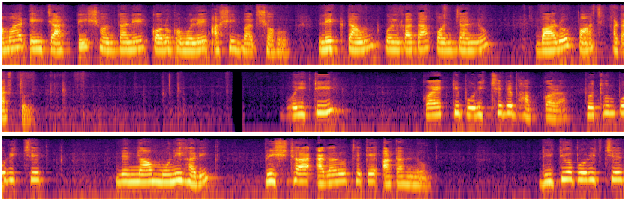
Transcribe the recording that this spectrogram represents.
আমার এই চারটি সন্তানের করকমলে আশীর্বাদ সহ। লেক টাউন, কলকাতা, পঞ্চান্ন, বারো, পাঁচ, আটাত্তর। বইটি কয়েকটি পরিচ্ছেদে ভাগ করা। প্রথম পরিচ্ছেদ নাম মণিহারি, পৃষ্ঠা এগারো থেকে আটান্ন। দ্বিতীয় পরিচ্ছেদ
